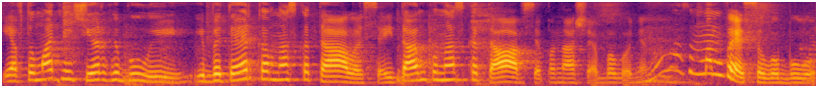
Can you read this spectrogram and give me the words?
І автоматні черги були, і БТРка в нас каталася, і танк у нас катався по нашій оболоні. Ну, нам весело було.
